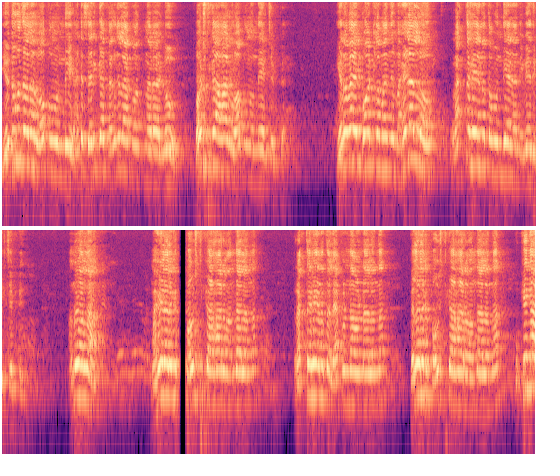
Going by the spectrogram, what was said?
ఎదుగుదల లోపం ఉంది. అంటే సరిగ్గా పెరగలేకపోతున్నారు వాళ్ళు. పౌష్టికాహార లోపం ఉంది అని చెప్పారు. ఇరవై కోట్ల మంది మహిళల్లో రక్తహీనత ఉంది అని నివేదిక చెప్పింది. అందువల్ల మహిళలకి పౌష్టికాహారం అందాలన్నా రక్తహీనత లేకుండా ఉండాలన్నా పిల్లలకు పౌష్టికాహారం అందాలన్నా ముఖ్యంగా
